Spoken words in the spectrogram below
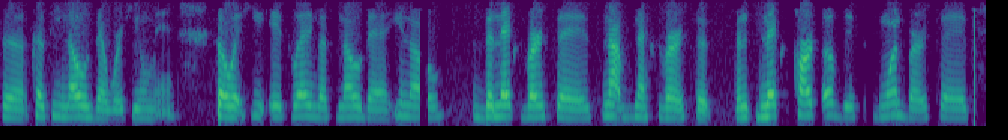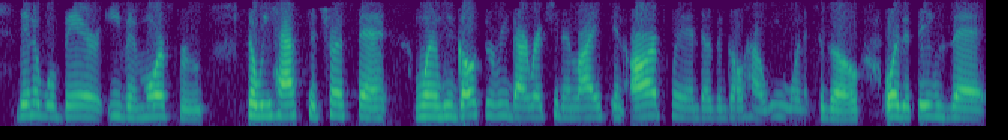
to because He knows that we're human. So it, he, it's letting us know that you know the next verse says not next verse the, the next part of this one verse says then it will bear even more fruit. So we have to trust that when we go through redirection in life and our plan doesn't go how we want it to go or the things that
